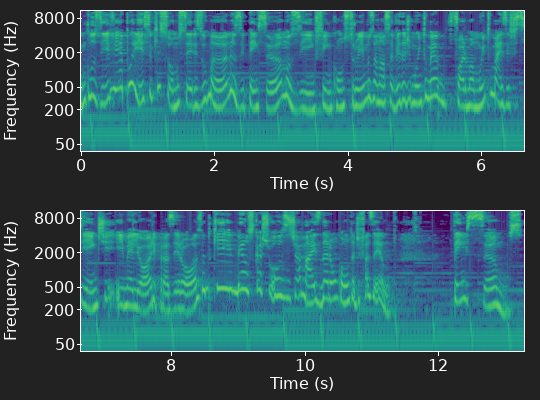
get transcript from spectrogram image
Inclusive, é por isso que somos seres humanos e pensamos e, enfim, construímos a nossa vida de muito forma muito mais eficiente e melhor e prazerosa do que meus cachorros jamais darão conta de fazê-lo. Pensamos,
